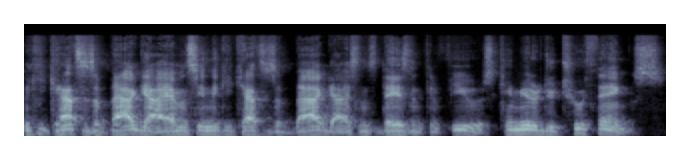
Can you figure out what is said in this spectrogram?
Nicky Katt is a bad guy. I haven't seen Nicky Katt as a bad guy since Dazed and Confused. Came here to do two things.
